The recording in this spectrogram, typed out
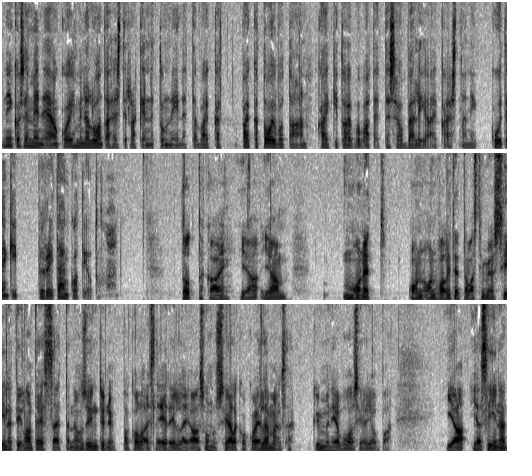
niinkö se menee? Onko ihminen luontaisesti rakennettu niin, että vaikka, vaikka toivotaan, kaikki toivovat, että se on väliaikaista, niin kuitenkin pyritään kotiutumaan? Totta kai. Ja, ja monet on, on valitettavasti myös siinä tilanteessa, että ne on syntynyt pakolaisleirillä ja asunut siellä koko elämänsä, kymmeniä vuosia jopa. Ja, ja siinä,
